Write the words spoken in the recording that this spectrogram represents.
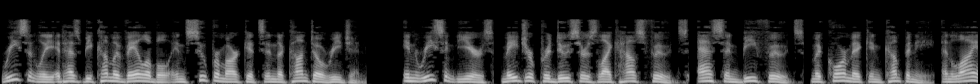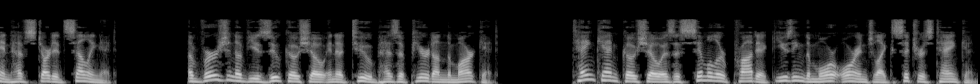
Recently it has become available in supermarkets in the Kanto region. In recent years, major producers like House Foods, S&B Foods, McCormick Company, and Lion have started selling it. A version of yuzukosho in a tube has appeared on the market. Tankankosho is a similar product using the more orange-like citrus tankan.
